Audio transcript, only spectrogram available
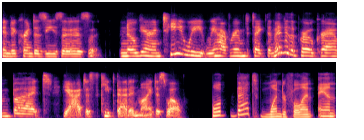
endocrine diseases. No guarantee we we have room to take them into the program, but yeah, just keep that in mind as well. Well, that's wonderful, and and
